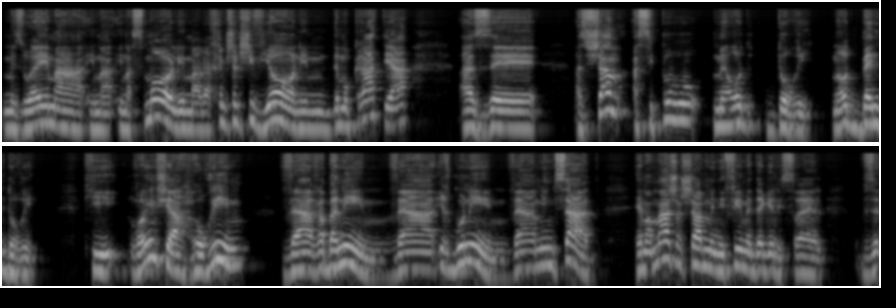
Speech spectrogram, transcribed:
מזוהה עם, ה, עם, ה, עם השמאל, עם ערכים של שוויון, עם דמוקרטיה, אז, אה, אז שם הסיפור הוא מאוד דורי, מאוד בין דורי, כי רואים שההורים והרבנים והארגונים והממסד הם ממש עכשיו מניפים את דגל ישראל וזה,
